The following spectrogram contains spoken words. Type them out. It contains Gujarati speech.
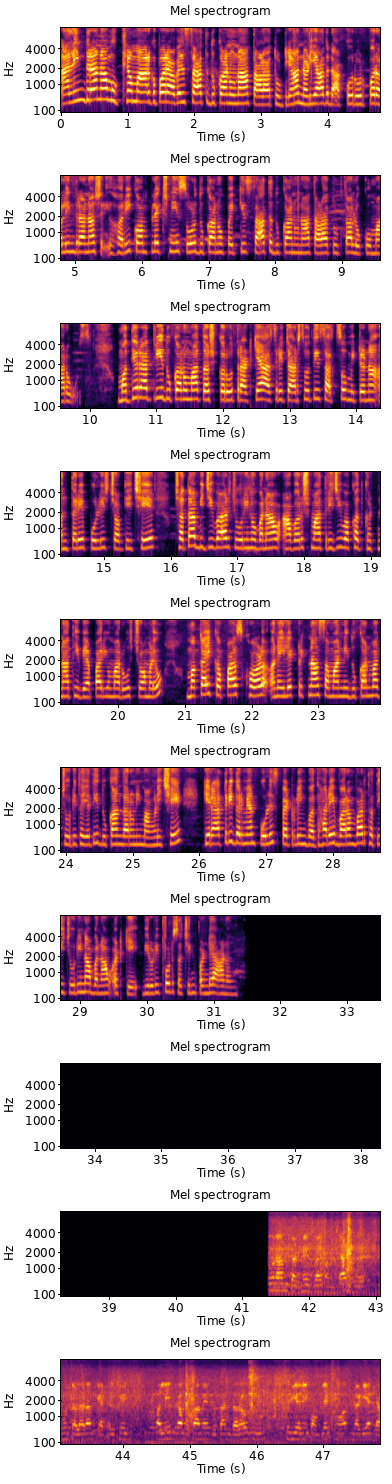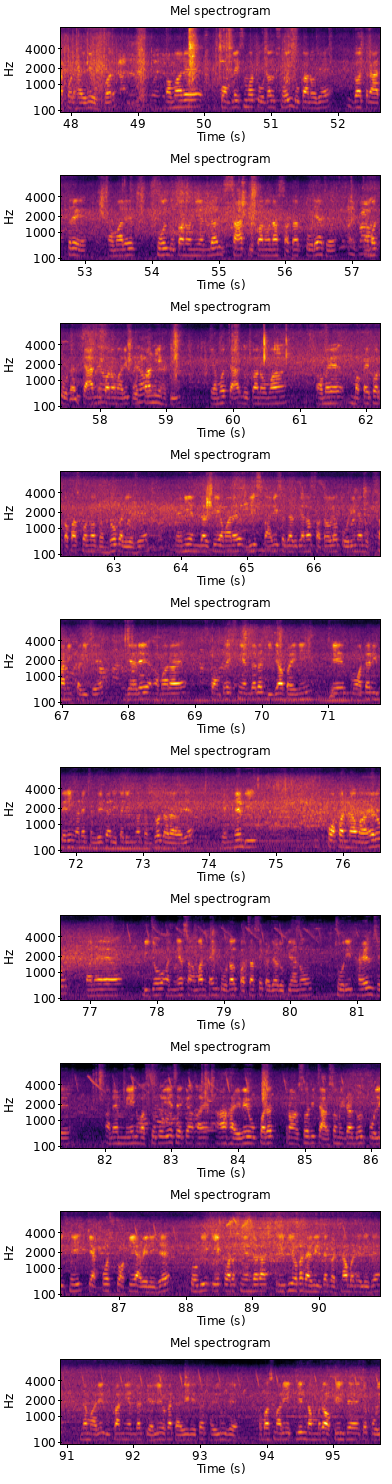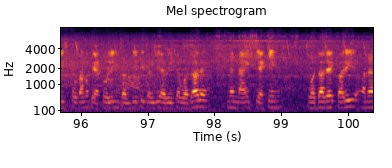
મુખ્ય માર્ગ પર આવેલ સાત દુકાનોના તાળા તૂટ્યા. નડિયાદ, ડાકોર રોડ પર અલિન્દ્રાના શ્રી હરિ કોમ્પ્લેક્ષની સોળ દુકાનો પૈકી સાત દુકાનોના તાળા તૂટતા લોકોમાં રોષ. મધ્યરાત્રિએ દુકાનોમાં તસ્કરો ત્રાટક્યા. આશરે ચારસોથી સાતસો મીટરના અંતરે પોલીસ ચોકી છે. છતાં બીજી વાર ચોરીનો બનાવ આ વર્ષમાં ત્રીજી વખત ઘટનાથી વેપારીઓમાં રોષ જોવા મળ્યો. મકાઈ, કપાસ, ખોળ અને ઇલેક્ટ્રિકના સામાનની દુકાનમાં ચોરી થઈ હતી. દુકાનદારોની માંગણી છે કે રાત્રિ દરમિયાન પોલીસ પેટ્રોલિંગ વધારે વારંવાર થતી ચોરીના બનાવ અટકે. Bureau report Sachin Pandya, Anand. મારું નામ ધર્મેશભાઈ પંચાલ છે. હું જલારામ કેટલ ફીડ અલિન્દ્રા મુકામે દુકાન ધરાવું છું. શ્રી હરિ કોમ્પ્લેક્સમાં નડિયાદ ડાકોર હાઈવે ઉપર. અમારે કોમ્પ્લેક્સમાં ટોટલ સોળ દુકાનો છે. ગત રાત્રે અમારે સોળ દુકાનોની અંદર સાત દુકાનોના શટર તોડ્યા છે. એમાં ટોટલ ચાર દુકાનો મારી પોતાની હતી. એમાં ચાર દુકાનોમાં અમે મકાઈ પર કપાસ પરનો ધંધો કરીએ છીએ. એની અંદરથી અમારે વીસ બાવીસ હજાર રૂપિયાના શટરો તોડીને નુકસાની કરી છે. જ્યારે અમારા કોમ્પ્લેક્સની અંદર જ બીજા ભાઈની જે મોટર રિપેરિંગ અને જનરેટર રિપેરિંગનો ધંધો ધરાવે છે એમને બી કોપરના વાયરો અને બીજો અન્ય સામાન થઈને ટોટલ પચાસેક હજાર રૂપિયાનું ચોરી થયેલ છે. અને મેઇન વસ્તુ તો એ છે કે આ હાઈવે ઉપર જ ત્રણસોથી ચારસો મીટર દૂર પોલીસની ચેકપોસ્ટ ચોકી આવેલી છે. તો બી એક વર્ષની અંદર આ ત્રીજી વખત આવી રીતે ઘટના બનેલી છે અને મારી દુકાનની અંદર પહેલી વખત આવી રીતે થયેલું છે. તો બસ મારી એટલી નમ્ર અપીલ છે કે પોલીસ પોતાનું પેટ્રોલિંગ જલ્દીથી જલ્દી આવી રીતે વધારે અને નાઇટ ચેકિંગ વધારે કરી અને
